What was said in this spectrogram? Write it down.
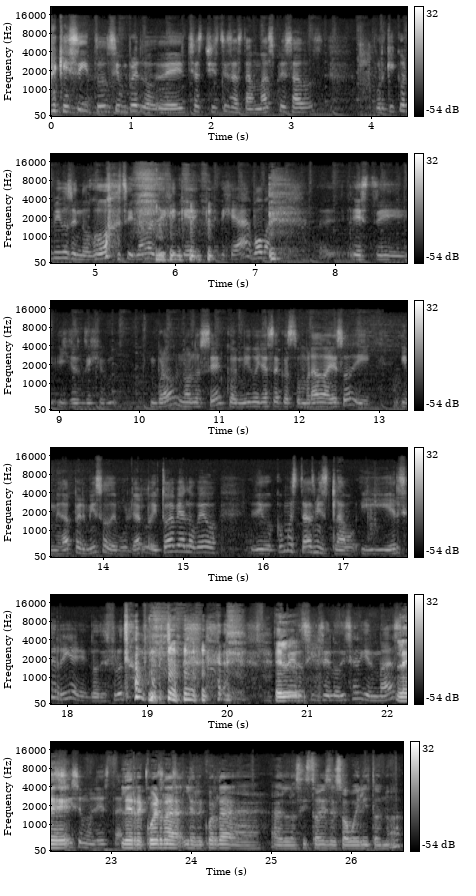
Porque si tú siempre lo, le echas chistes hasta más pesados, ¿por qué conmigo se enojó? Si nada más dije que, dije, ah, boba. Este, y yo dije, bro, no lo sé, conmigo ya se ha acostumbrado a eso y, y me da permiso de bullearlo. Y todavía lo veo. Le digo, ¿cómo estás, mi esclavo? Y él se ríe, lo disfruta mucho. Pero si se lo dice a alguien más, le, sí se molesta. Le recuerda, le recuerda a, a, las historias de su abuelito, ¿no?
